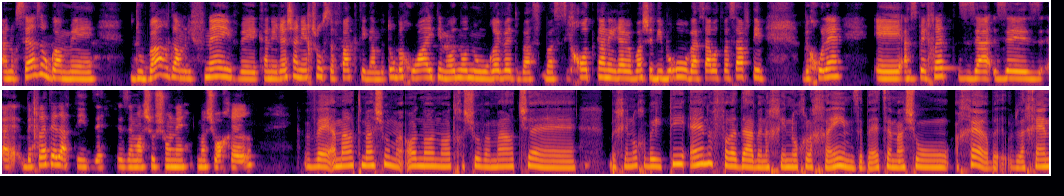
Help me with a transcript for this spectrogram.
הנושא הזה הוא גם אה, דובר גם לפני וכנראה שאני איכשהו ספגתי גם בתור בחורה הייתי מאוד מאוד מעורבת בשיחות כנראה במה שדיברו והסבות והסבתים וכולי אה, אז בהחלט זה, זה, זה, בהחלט ידעתי את זה שזה משהו שונה משהו אחר. ואמרת משהו מאוד מאוד מאוד חשוב, אמרת שבחינוך ביתי אין הפרדה בין החינוך לחיים, זה בעצם משהו אחר, לכן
